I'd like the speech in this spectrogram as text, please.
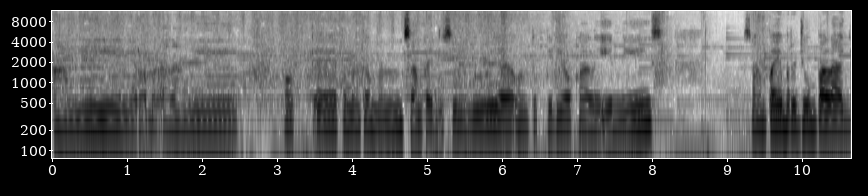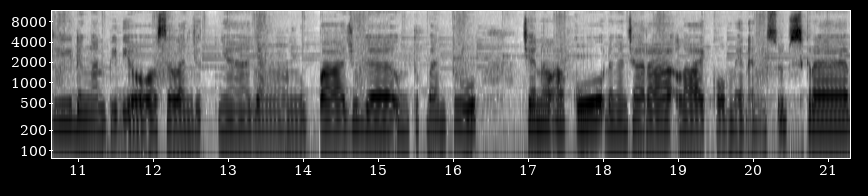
Amin ya rabbal alamin Oke teman-teman sampai di sini dulu ya untuk video kali ini. Sampai berjumpa lagi dengan video selanjutnya. Jangan lupa juga untuk bantu channel aku dengan cara like, comment, and subscribe.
